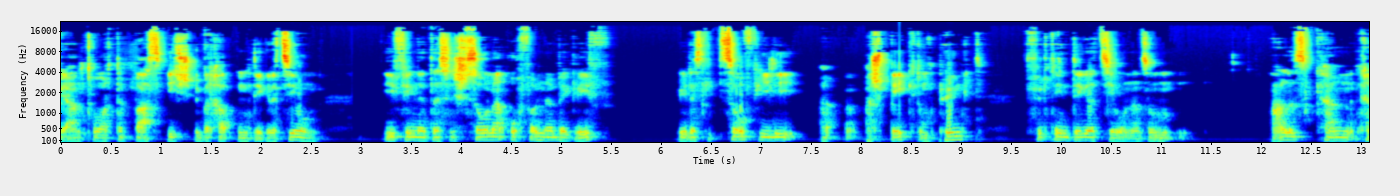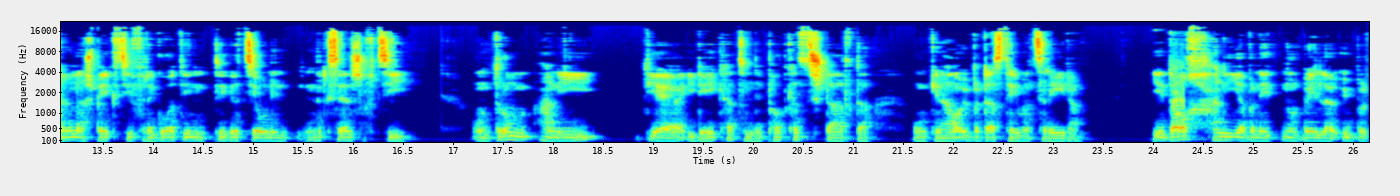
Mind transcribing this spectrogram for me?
beantworten, was ist überhaupt Integration? Ich finde, das ist so ein offener Begriff, weil es gibt so viele äh, Aspekte und Punkte für die Integration. Also alles kann, kann ein Aspekt sein für eine gute Integration in, in der Gesellschaft sein. Und darum habe ich die Idee gehabt, um den Podcast zu starten und genau über das Thema zu reden. Jedoch habe ich aber nicht nur über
